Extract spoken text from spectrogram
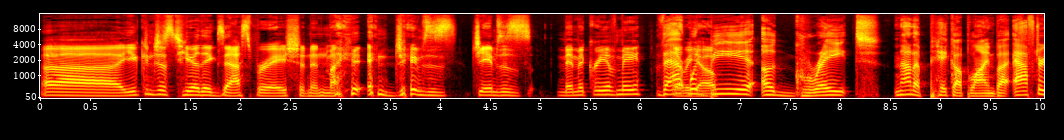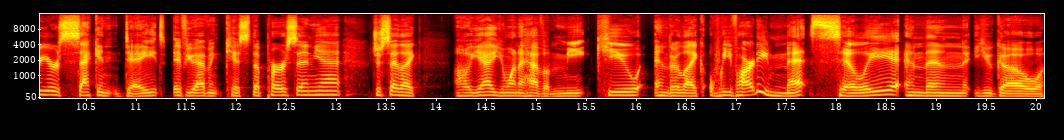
Uh, you can just hear the exasperation in my in James's James's mimicry of me. That would go. be a great, not a pickup line, but after your second date, if you haven't kissed the person yet, just say like, "Oh yeah, you want to have a meet cute," and they're like, "We've already met, silly," and then you go.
